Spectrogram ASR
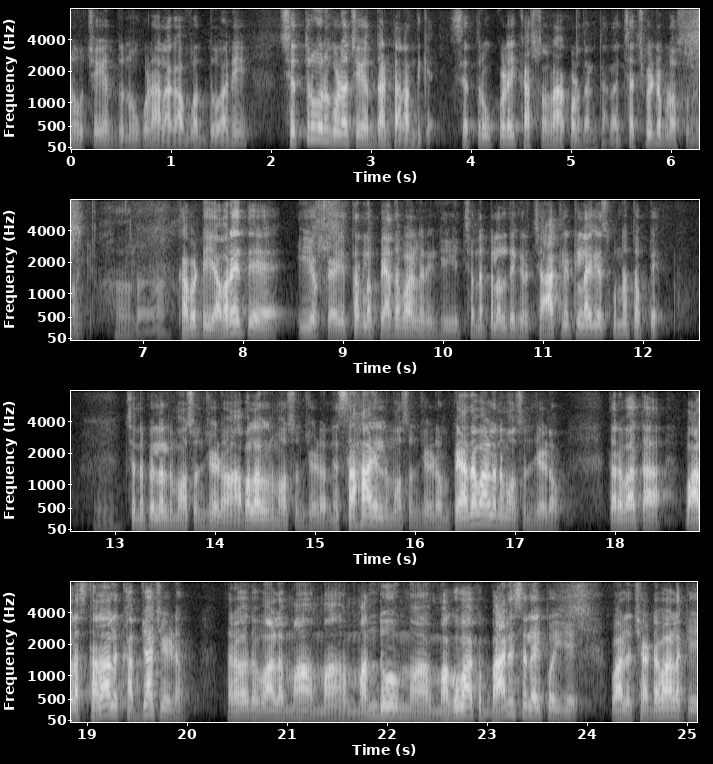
నువ్వు చేయొద్దు నువ్వు కూడా అలాగ అవ్వద్దు అని శత్రువుని కూడా చేయొద్దు అంటారు అందుకే. శత్రువుకు కూడా ఈ కష్టం రాకూడదు అంటారు అది చచ్చిపోయేటప్పుడు వస్తుంది మనకి. కాబట్టి ఎవరైతే ఈ యొక్క ఇతరుల పేదవాళ్ళకి చిన్నపిల్లల దగ్గర చాక్లెట్లు లాగేసుకున్నా తప్పే. చిన్నపిల్లల్ని మోసం చేయడం అబలాలను మోసం చేయడం నిస్సహాయాలను మోసం చేయడం పేదవాళ్ళని మోసం చేయడం తర్వాత వాళ్ళ స్థలాలు కబ్జా చేయడం తర్వాత వాళ్ళ మా మందు మగువాకు బానిసలైపోయి వాళ్ళు చెడ్డవాళ్ళకి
